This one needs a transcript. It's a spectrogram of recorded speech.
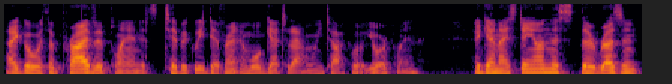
I go with a private plan, it's typically different, and we'll get to that when we talk about your plan. Again, I stay on this, the resident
